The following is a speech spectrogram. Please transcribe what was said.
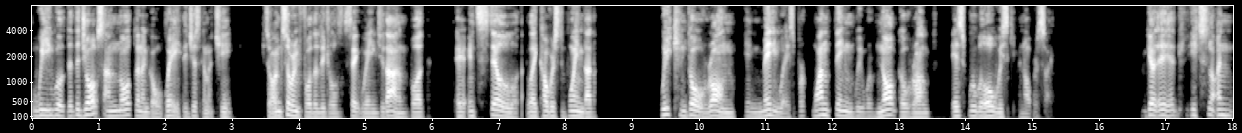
We will, the, the jobs are not going to go away. They're just going to change. So I'm sorry for the little segue into that, but eh, it, still like covers the point that we can go wrong in many ways. But one thing we will not go wrong is we will always keep an oversight because it, it's not, and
